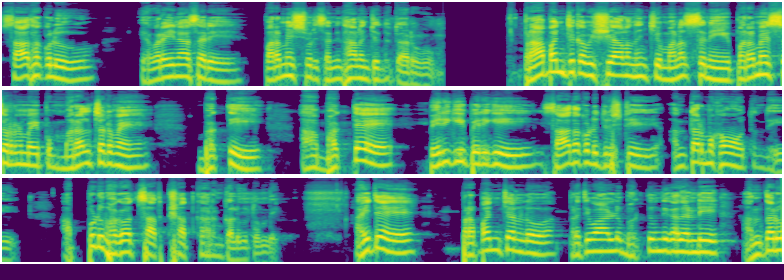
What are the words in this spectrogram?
సాధకులు ఎవరైనా సరే పరమేశ్వరి సన్నిధానం చెందుతారు. ప్రాపంచిక విషయాల నుంచి మనస్సుని పరమేశ్వరుని వైపు మరల్చడమే భక్తి. ఆ భక్తే పెరిగి పెరిగి సాధకుడి దృష్టి అంతర్ముఖం అవుతుంది అప్పుడు భగవత్ సాక్షాత్కారం కలుగుతుంది. అయితే ప్రపంచంలో ప్రతి వాళ్ళు భక్తి ఉంది కదండి. అందరూ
